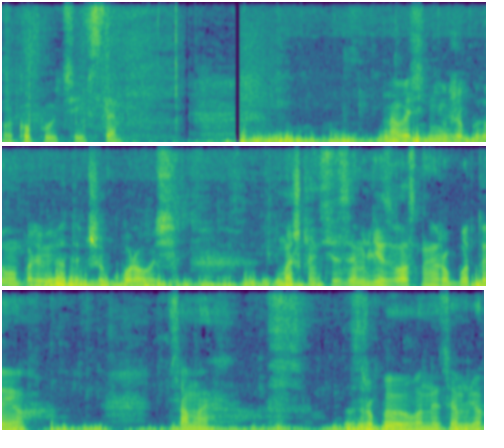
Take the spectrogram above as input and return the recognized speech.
викопуються і все. Навесні вже будемо перевіряти, чи впорались мешканці землі з власною роботою. Саме зробили вони землю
